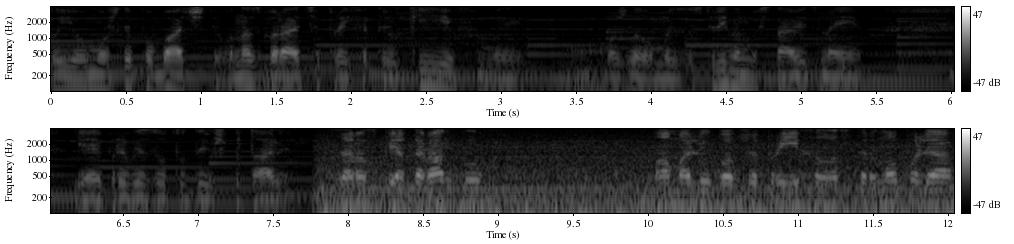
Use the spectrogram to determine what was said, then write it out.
ви його можете побачити. Вона збирається приїхати у Київ. Ми, можливо, ми зустрінемось навіть з нею. Я її привезу туди в шпиталь. Зараз п'ята ранку. Мама Люба вже приїхала з Тернополя.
